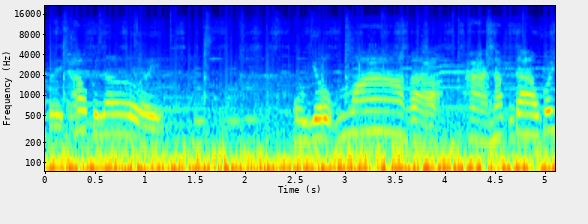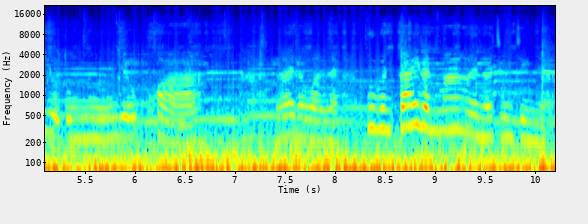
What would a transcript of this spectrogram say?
เลยเข้าไปเลยโอ้เยอะมากอะ่ะผานับดาวก็อยู่ตรงนู้นเลี้ยวขวาไล่ตะวันแหละคือมันใกล้กันมากเลยนะจริง ๆ เนี่ย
